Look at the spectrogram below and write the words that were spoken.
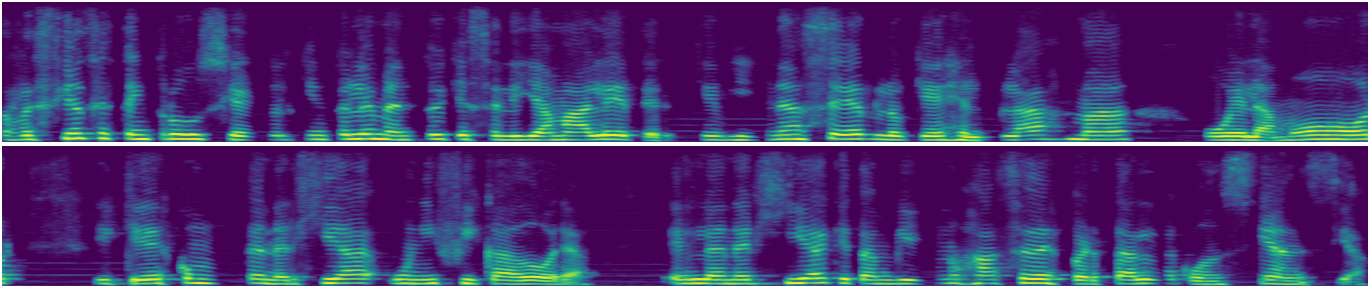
recién se está introduciendo el quinto elemento y que se le llama al éter, que viene a ser lo que es el plasma o el amor y que es como esta energía unificadora es la energía que también nos hace despertar la conciencia.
